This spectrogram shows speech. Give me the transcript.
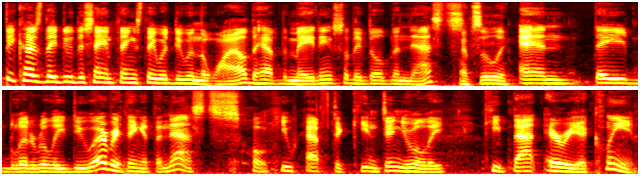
because they do the same things they would do in the wild, they have the mating, so they build the nests. Absolutely. And they literally do everything at the nests, so you have to continually keep that area clean.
